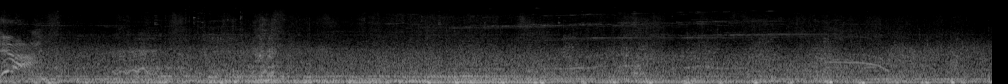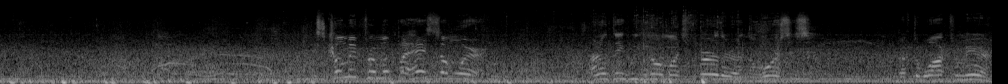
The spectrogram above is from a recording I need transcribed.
Yeah! It's coming from up ahead somewhere. I don't think we can go much further on the horses. We'll have to walk from here.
